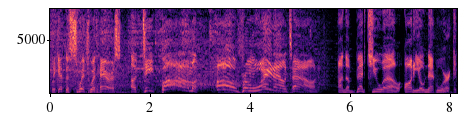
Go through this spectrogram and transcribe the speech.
to get the switch with Harris. A deep bomb! Oh, from way downtown! On the BetQL Audio Network.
